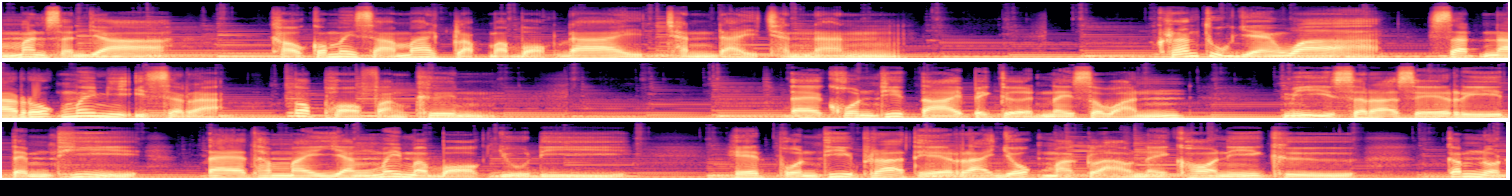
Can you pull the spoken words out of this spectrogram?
ำมั่นสัญญา เขาก็ไม่สามารถกลับมาบอกได้ชั้นใดชั้นนั้น ครั้นถูกแย้งว่า สัตว์นรกไม่มีอิสระ ก็พอฟังขึ้น แต่คนที่ตายไปเกิดในสวรรค์ มีอิสระเสรีเต็มที่ แต่ทำไมยังไม่มาบอกอยู่ดี เหตุผลที่พระเถระยกมากล่าวในข้อนี้คือกำหนด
